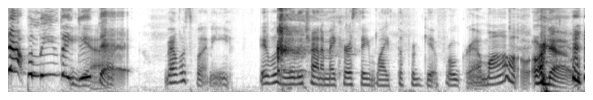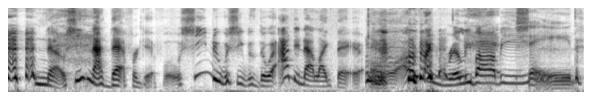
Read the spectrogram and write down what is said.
not believe they did Yeah. that. that was funny. It was really trying to make her seem like the forgetful grandma. Or... No, no, she's not that forgetful. She knew what she was doing. I did not like that at all. I was like, really, Bobbie? Shade.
